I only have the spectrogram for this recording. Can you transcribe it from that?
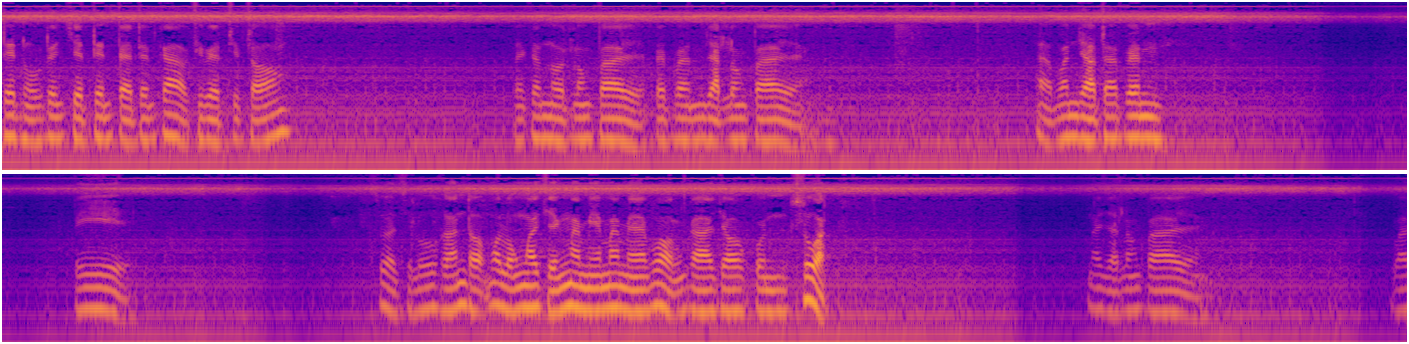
เดินหกเดินเจ็ดเดินแปดเดินเก้าสิบเอ็ดสิบสองไปกำหนดลงไป ไปบัญญัติลงไปบัญญัติจะเป็นปี สวดสรู้ขันดอกมาหลงมาเฉียงมาเมียมาแม่พ่อกกาจอคนสวดมาจัดลงไปวัน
